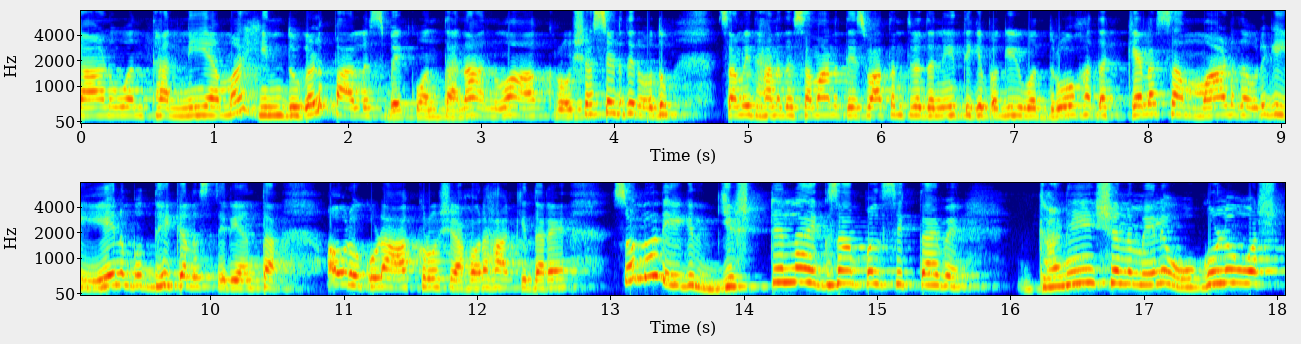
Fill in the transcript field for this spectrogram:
ಕಾಣುವಂಥ ನಿಯಮ ಹಿಂದೂಗಳು ಪಾಲಿಸಬೇಕು ಅಂತನಾ ಅನ್ನುವ ಆಕ್ರೋಶ ಸಿಡ್ದಿರೋದು. ಸಂವಿಧಾನದ ಸಮಾನತೆ, ಸ್ವಾತಂತ್ರ್ಯದ ನೀತಿಗೆ ಬಗೆಯುವ ದ್ರೋಹದ ಕೆಲಸ ಮಾಡಿದವರಿಗೆ ಏನು ಬುದ್ಧಿ ಕಲಿಸ್ತೀರಿ ಅಂತ ಅವರು ಕೂಡ ಆಕ್ರೋಶ ಹೊರಹಾಕಿದ್ದಾರೆ. ಸೊ ನೋಡಿ, ಈಗ ಎಷ್ಟೆಲ್ಲ ಎಕ್ಸಾಂಪಲ್ ಸಿಗ್ತಾ ಇವೆ. ಗಣೇಶನ ಮೇಲೆ ಉಗುಳುವಷ್ಟು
